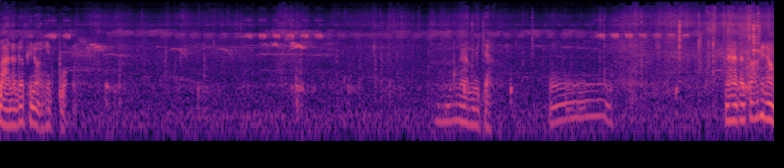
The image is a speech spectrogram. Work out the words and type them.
บานแล้วพี่น้องเห็ดปวกอืมงามอยู่ จ้ะนะฮะกันต่อพี่น้อง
